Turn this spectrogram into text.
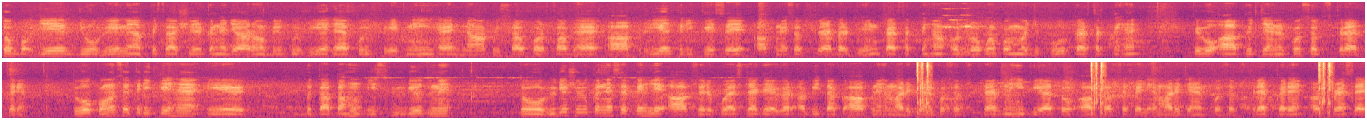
तो ये जो वे मैं आपके साथ शेयर करने जा रहा हूँ, बिल्कुल रियल है, कोई फेक नहीं है, ना कोई सब और सब है। आप रियल तरीके से अपने सब्सक्राइबर गेन कर सकते हैं और लोगों को मजबूर कर सकते हैं कि वो आपके चैनल को सब्सक्राइब करें। तो वो कौन से तरीके हैं, ये बताता हूँ इस वीडियोज़ में। तो वीडियो शुरू करने से पहले आपसे रिक्वेस्ट है कि अगर अभी तक आपने हमारे चैनल को सब्सक्राइब नहीं किया तो आप सबसे पहले हमारे चैनल को सब्सक्राइब करें और प्रेस है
